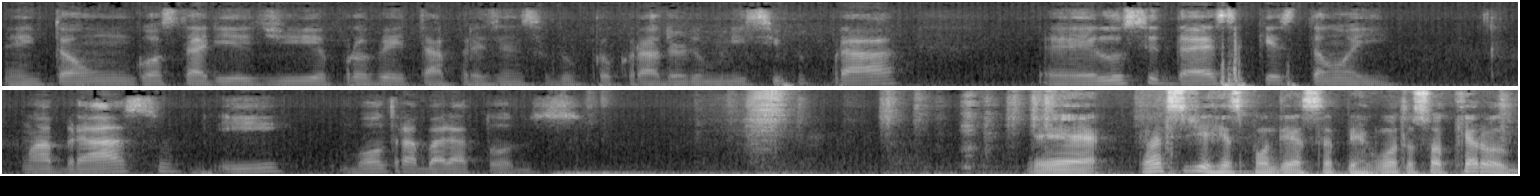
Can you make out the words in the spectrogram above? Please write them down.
Então, gostaria de aproveitar a presença do procurador do município para é, elucidar essa questão aí. Um abraço e bom trabalho a todos. É, antes de responder essa pergunta, só quero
